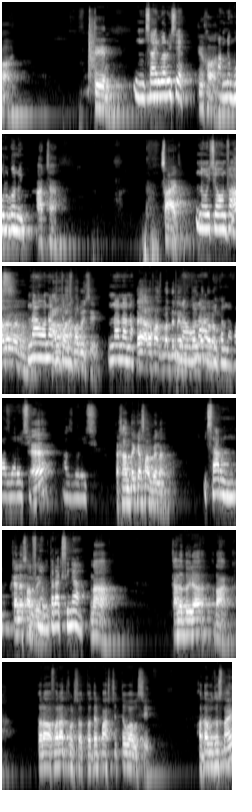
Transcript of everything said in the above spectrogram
হয়? তিন। চারবার হইছে কি হয়? আপনি আচ্ছা। চার অন পাঁচ না দিতাম না পাঁচবার হয়েছে না না না তাই আরও পাঁচবার দেন না অনা দিতাম না পাঁচবার হইছে হ্যাঁ পাঁচবার হইছে খান থেকে ছাড়বে না? স্যার ছাড়বে রাখছি না না। কানে দইরা রাখ তোরা অপরাধ করছ তোদের পাশ্চিত্য হওয়া উচিত। কথা বুঝছ নাই?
